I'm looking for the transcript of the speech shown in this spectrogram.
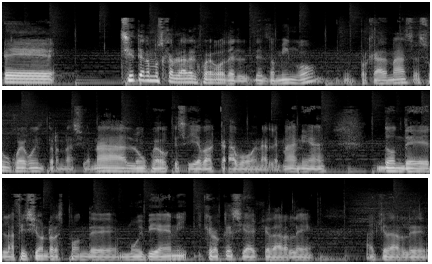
eh, sí tenemos que hablar del juego del, domingo, porque además es un juego internacional, un juego que se lleva a cabo en Alemania, donde la afición responde muy bien y, creo que sí hay que darle, hay que darle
